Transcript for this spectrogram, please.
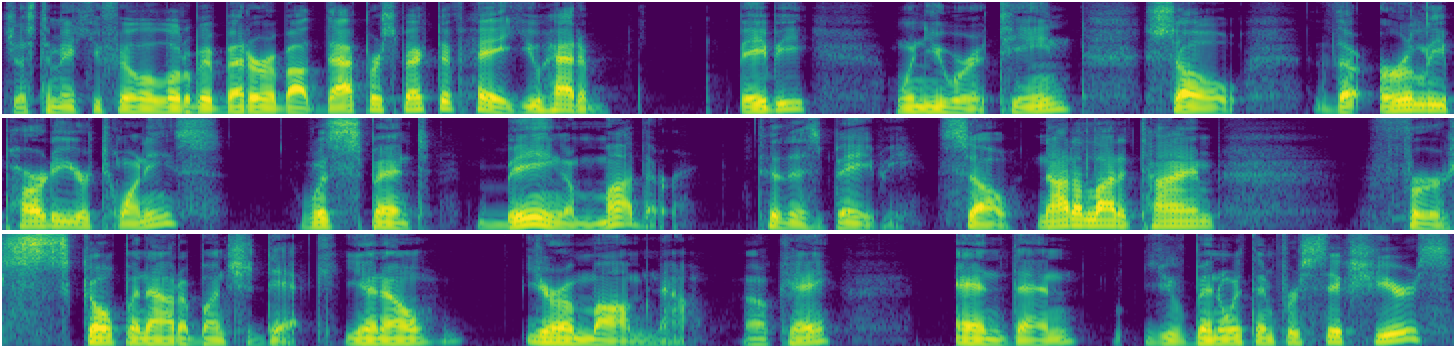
Just to make you feel a little bit better about that perspective, hey, you had a baby when you were a teen. So the early part of your 20s was spent being a mother to this baby. So not a lot of time for scoping out a bunch of dick, you know? You're a mom now, okay? And then you've been with him for six years.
